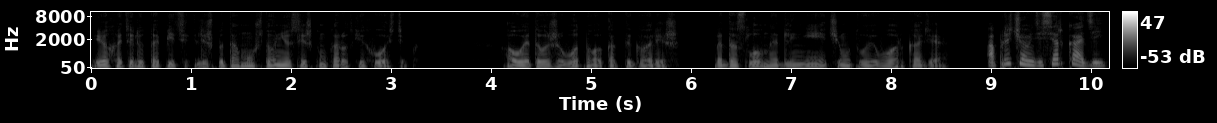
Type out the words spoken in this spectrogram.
Ее хотели утопить лишь потому, что у нее слишком короткий хвостик. А у этого животного, как ты говоришь, родословная длиннее, чем у твоего Аркадия. «А при чем здесь Аркадий?»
